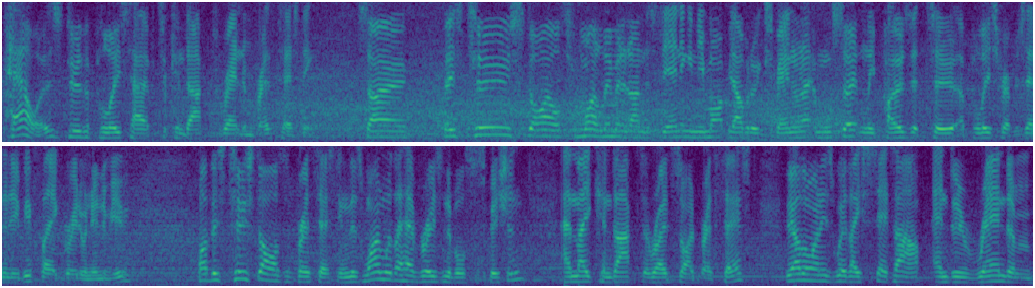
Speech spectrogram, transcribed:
powers do the police have to conduct random breath testing. So there's two styles from my limited understanding and you might be able to expand on it and we'll certainly pose it to a police representative if they agree to an interview. But there's two styles of breath testing. There's one where they have reasonable suspicion and they conduct a roadside breath test. The other one is where they set up and do random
